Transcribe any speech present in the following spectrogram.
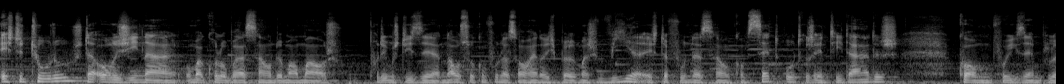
este tudo está a originar uma colaboração de Maus podemos dizer, não só com a Fundação Heinrich Böll, mas via esta fundação com sete outras entidades, como, por exemplo,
